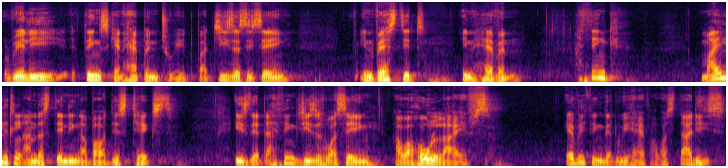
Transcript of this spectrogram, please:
really, things can happen to it. But Jesus is saying, invest it in heaven. I think my little understanding about this text is that I think Jesus was saying our whole lives, everything that we have, our studies,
